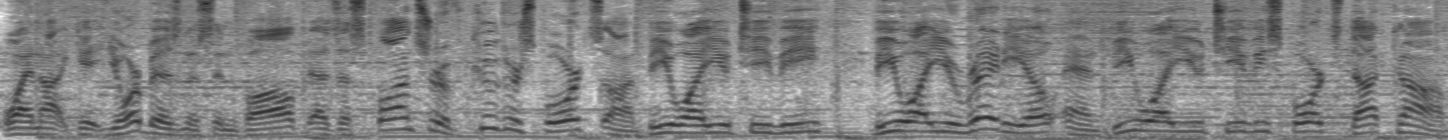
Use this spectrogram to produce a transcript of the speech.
Why not get your business involved as a sponsor of Cougar Sports on BYU TV, BYU Radio, and BYUTVSports.com?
